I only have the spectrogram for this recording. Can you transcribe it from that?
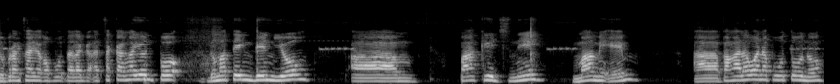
Sobrang saya ko po talaga. At saka ngayon po, dumating din yung um, package ni Mami M. Ah, pangalawa na po to, no?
